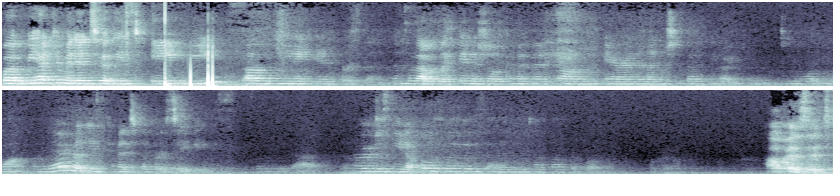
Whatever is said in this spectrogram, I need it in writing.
but we had committed to at least eight weeks of meeting in person, and so that was like the initial commitment from Erin. And then she said, you know, you can do what you want from there, but at least commit to the first eight weeks. Or we would just meet at Whole Foods and talk about the book. How has it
